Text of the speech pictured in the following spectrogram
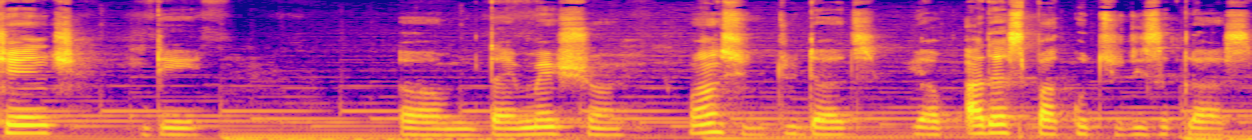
change the um, dimension. Once you do that you have added sparkle to this glass.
